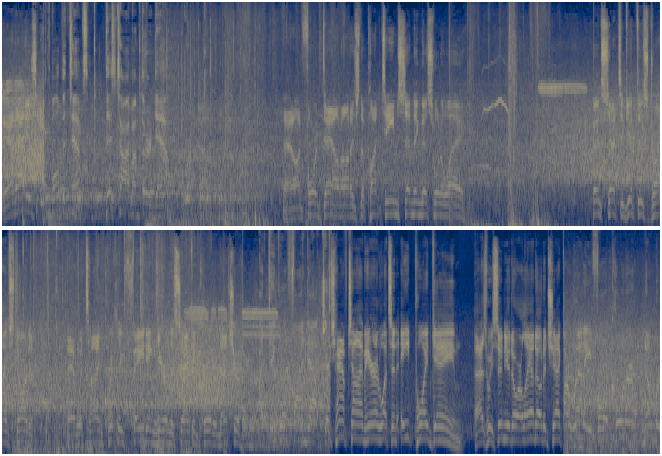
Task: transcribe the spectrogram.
And that is... Both attempts, this time on third down. And on fourth down, on is the punt team sending this one away. Been set to get this drive started. And with time quickly fading here in the second quarter, not sure. I think we'll find out. Just halftime here in what's an eight-point game. As we send you to Orlando to check, are ready for quarter number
